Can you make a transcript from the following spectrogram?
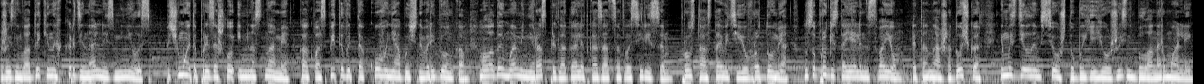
Жизнь Владыкиных кардинально изменилась. Почему это произошло именно с нами? Как воспитывать такого необычного ребенка? Молодой маме не раз предлагали отказаться от Василисы, просто оставить ее в роддоме. Но супруги стояли на своем. Это наша дочка, и мы сделаем все, чтобы ее жизнь была нормальной.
